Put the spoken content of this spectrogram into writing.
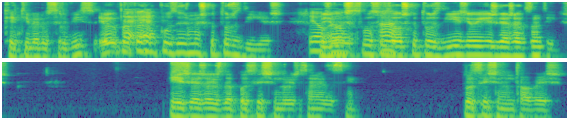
quem tiver o serviço. Eu por acaso é, é. nunca usei os meus 14 dias. Eu, mas eu, eu acho que se fosse usar ah. os 14 dias, eu ia jogar jogos antigos. Ia jogar jogos da PlayStation 2, cenas assim. PlayStation 1, talvez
